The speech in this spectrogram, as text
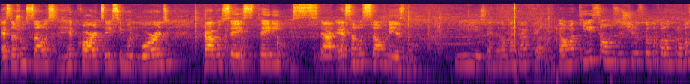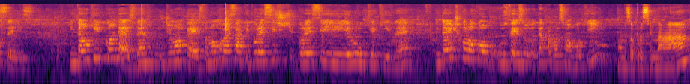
essa junção, esses recortes, esse mood board, pra vocês terem essa- noção mesmo. Isso, ainda vamos entrar aqui, ó. Então aqui são os estilos que eu tô falando pra vocês. Então o que, que acontece dentro de uma peça? Então, vamos começar aqui por esse, por esse look aqui, né? Então a gente colocou, fez o, dá pra aproximar um pouquinho? Vamos aproximar.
